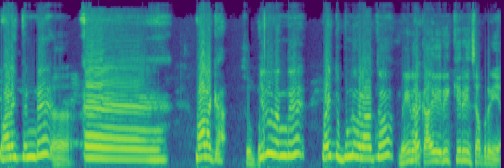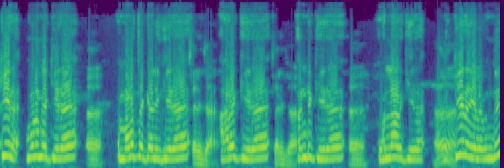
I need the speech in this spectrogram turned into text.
வாழைத்தண்டு வாழைக்காய் இது வந்து வயிற்று புண்ணுகளாத்தும் மெயினா காய்கறி கீரையும் சாப்பிடுறீங்க? கீரை முருங்கைக்கீரை ஆ, மணத்தக்காளி கீரை அரைக்கீரை ஆ, வல்லாரக்கீரை ஆ. இந்த கீரைகளை வந்து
